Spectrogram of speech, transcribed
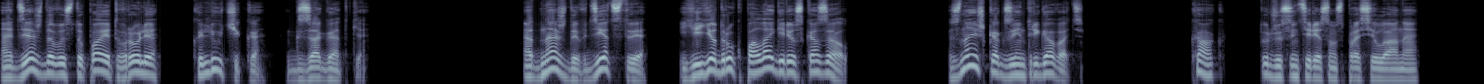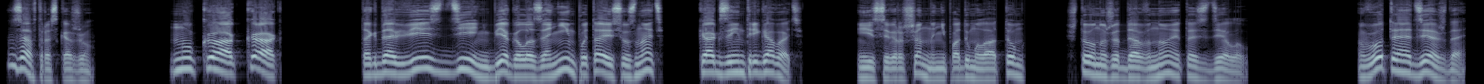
одежда выступает в роли ключика к загадке. Однажды в детстве ее друг по лагерю сказал, «Знаешь, как заинтриговать?» «Как?» — тут же с интересом спросила она. Завтра скажу. Ну как, как? Тогда весь день бегала за ним, пытаясь узнать, как заинтриговать. И совершенно не подумала о том, что он уже давно это сделал. Вот и одежда.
